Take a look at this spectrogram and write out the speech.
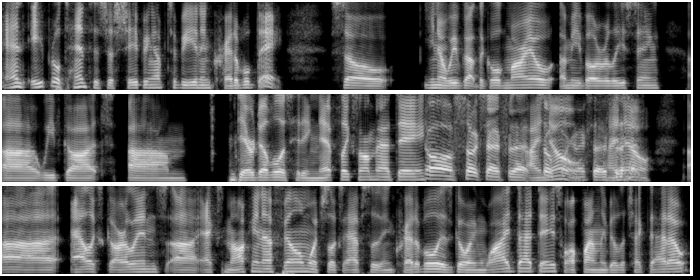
And April 10th is just shaping up to be an incredible day. So you know, we've got the Gold Mario amiibo releasing. Uh, we've got um, Daredevil is hitting Netflix on that day. Oh, so excited for that! I so know. fucking excited for I that. know. Uh, Alex Garland's uh, Ex Machina film, which looks absolutely incredible, is going wide that day, so I'll finally be able to check that out.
